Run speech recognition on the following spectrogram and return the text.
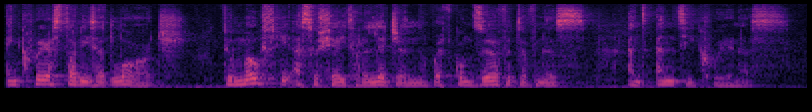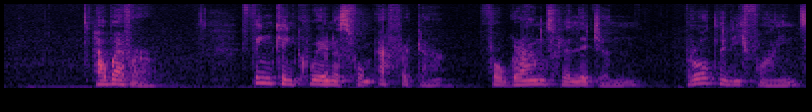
in queer studies at large, to mostly associate religion with conservativeness and anti queerness. However, thinking queerness from Africa foregrounds religion, broadly defined,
